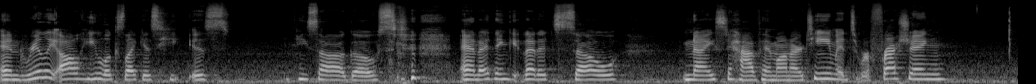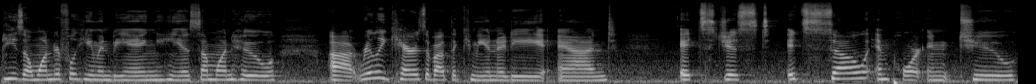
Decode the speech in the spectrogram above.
and really all he looks like is he is he saw a ghost, and I think that it's so nice to have him on our team. It's refreshing he's a wonderful human being. He is someone who uh, really cares about the community, and it's just it's so important to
